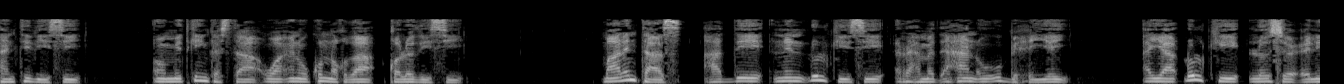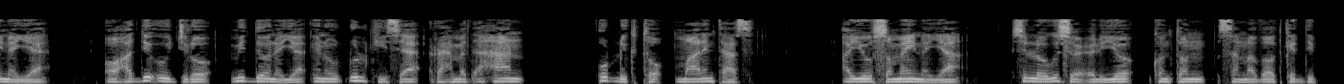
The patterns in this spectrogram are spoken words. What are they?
hantidiisii oo midkiin kasta waa inuu ku noqdaa qolodiisii maalintaas haddii nin dhulkiisii raxmad ahaan uu u bixiyey ayaa dhulkii loo soo celinayaa oo haddii uu jiro mid doonaya inuu dhulkiisa raxmad ahaan u dhigto maalintaas ayuu samaynayaa si loogu soo celiyo konton sannadood kadib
